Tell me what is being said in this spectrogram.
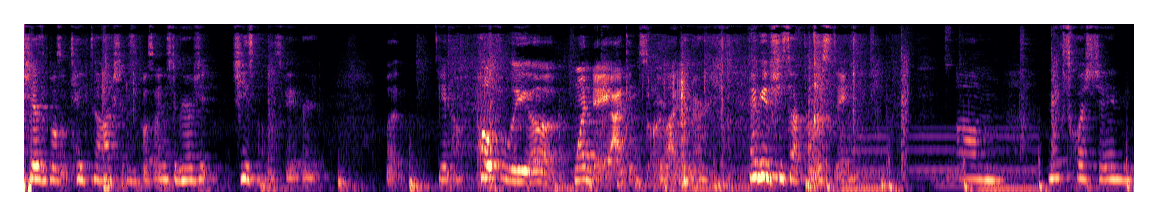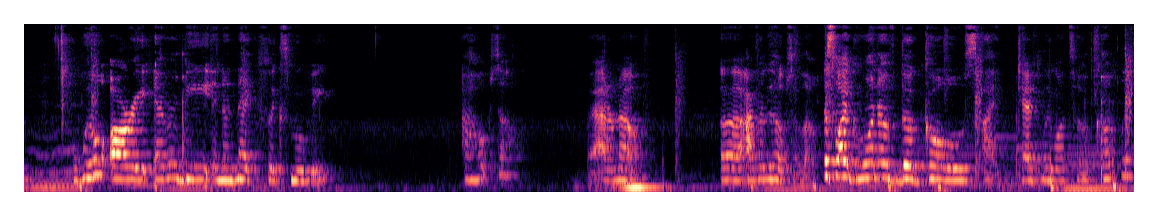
She doesn't post on TikTok. She doesn't post on Instagram. She, she's my least favorite. But you know, hopefully, uh, one day I can start liking her. Maybe if she starts posting. Um, next question: Will Ari ever be in a Netflix movie? I hope so, but I don't know. Uh, I really hope so though. It's like one of the goals I definitely want to accomplish,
